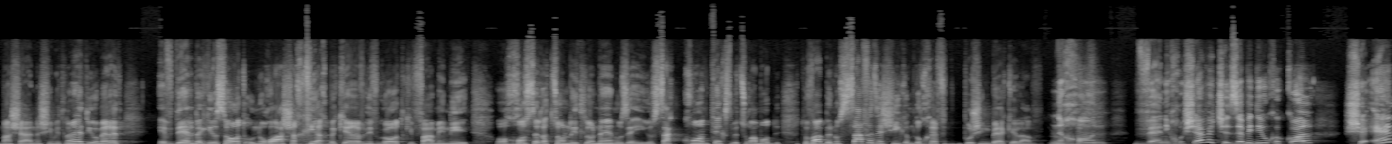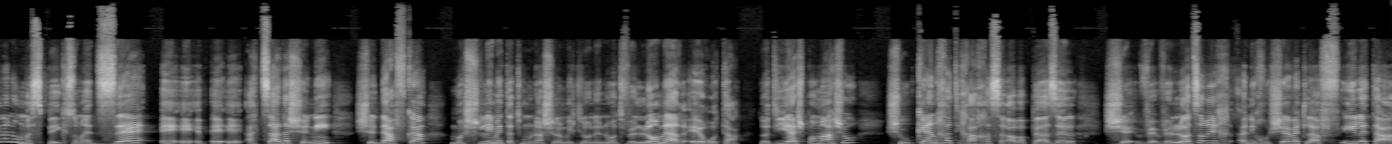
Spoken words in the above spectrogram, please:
מה שהאנשים מתלוננת, היא אומרת, הבדל בגרסאות הוא נורא שכיח בקרב נפגעות תקיפה מינית, או חוסר רצון להתלונן, הוא זה, היא עושה קונטקסט בצורה מאוד טובה, בנוסף לזה שהיא גם דוחפת פושינג בק אליו. נכון, ואני חושבת שזה בדיוק הכל שאין לנו מספיק. זאת אומרת, זה אה, אה, אה, אה, הצד השני שדווקא משלים את התמונה של המתלוננות ולא מערער אותה. זאת אומרת, יש פה משהו שהוא כן חתיכה חסרה בפאזל, ש, ו, ולא צריך, אני חושבת, להפעיל את, ה,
